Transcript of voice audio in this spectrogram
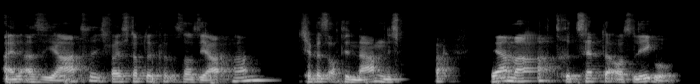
ein Asiate. Ich weiß, ich glaube, der ist aus Japan. Ich habe jetzt auch den Namen nicht. Der macht Rezepte aus Lego.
